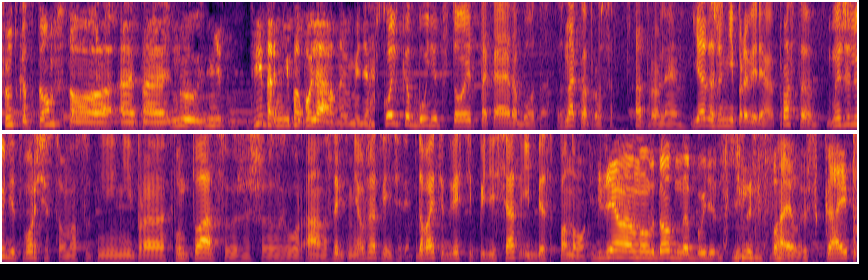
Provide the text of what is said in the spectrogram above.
Шутка в том, что это, ну, не, Твиттер не популярный у меня. Сколько будет стоить такая работа? Знак вопроса. Отправляем. Я даже не проверяю. Просто мы же люди творчества, у нас тут не, не про пунктуацию же разговор. А, смотрите, мне уже ответили. Давайте 250 и без пано. Где вам удобно будет скинуть файлы? Скайп?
